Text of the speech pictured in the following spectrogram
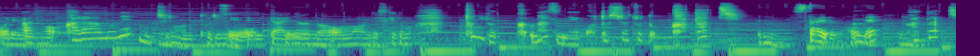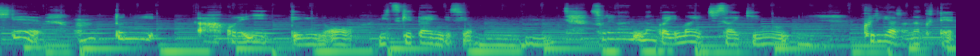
オレンジ。あのカラーもねもちろん取り入れてみたいなとは思うんですけども、とにかくまずね今年はちょっと形。うん。スタイルの方ね、形で本当にああこれいいっていうのを見つけたいんですよ、うん。うん、それがなんかいまいち最近クリアじゃなくて。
